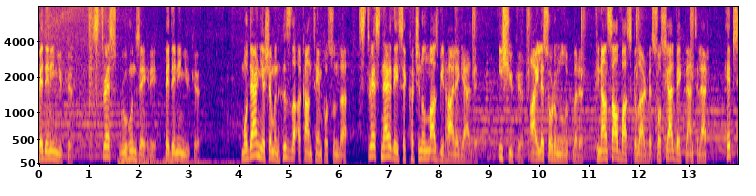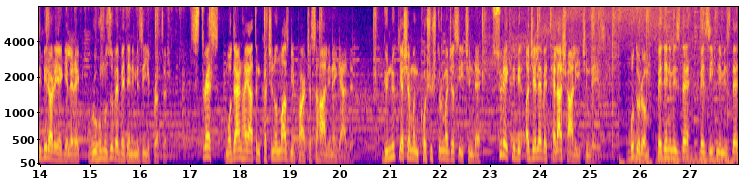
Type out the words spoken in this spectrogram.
bedenin yükü. Stres ruhun zehri, bedenin yükü. Modern yaşamın hızla akan temposunda, stres neredeyse kaçınılmaz bir hale geldi. İş yükü, aile sorumlulukları, finansal baskılar ve sosyal beklentiler, hepsi bir araya gelerek ruhumuzu ve bedenimizi yıpratır. Stres, modern hayatın kaçınılmaz bir parçası haline geldi. Günlük yaşamın koşuşturmacası içinde, sürekli bir acele ve telaş hali içindeyiz. Bu durum, bedenimizde ve zihnimizde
